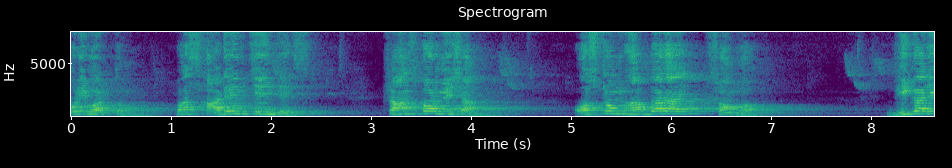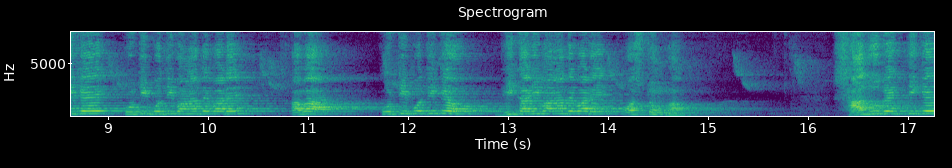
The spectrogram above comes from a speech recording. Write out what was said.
পরিবর্তন বা সাডেন চেঞ্জেস ট্রান্সফরমেশন অষ্টম ভাব দ্বারাই সম্ভব। ভিখারিকে কোটিপতি বানাতে পারে, আবার কোটিপতিকেও ভিখারি বানাতে পারে অষ্টম ভাব। সাধু ব্যক্তিকে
